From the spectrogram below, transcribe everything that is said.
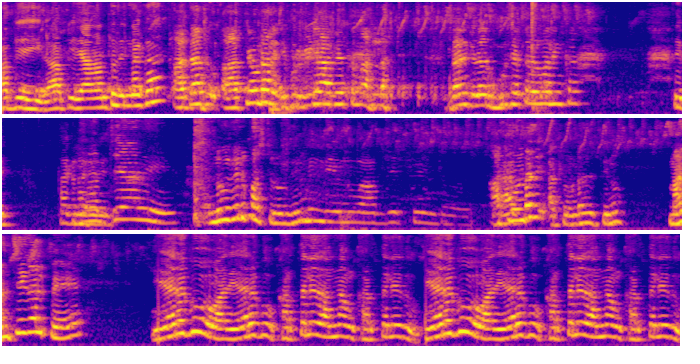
ఆపి ఆపి అదంతా తిన్నాక? అదే అట్లే ఉండాలి. ఇప్పుడు వీడియో ఆపేస్తాం అట్లా. దానికి దాని గురి చెప్తారు ఇంకా? నువ్వు తిను ఫస్ట్ నువ్వు తిను. అట్లా ఉండదు అట్లా ఉండదు తిను. మంచిగా కలిపే ఏరగు అది ఏరగు కర్తలేదు అన్నాం కర్తలేదు. ఏరగు అది ఏరగు కర్తలేదు అన్నాం కర్తలేదు.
